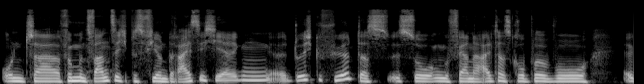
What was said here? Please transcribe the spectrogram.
unter 25 bis 34-Jährigen äh, durchgeführt. Das ist so ungefähr eine Altersgruppe, wo äh,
